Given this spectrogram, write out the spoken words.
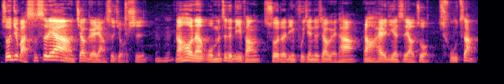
所以就把十四辆交给两四九师，然后呢，我们这个地方所有的零附件都交给他，然后还有一件事要做除障。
